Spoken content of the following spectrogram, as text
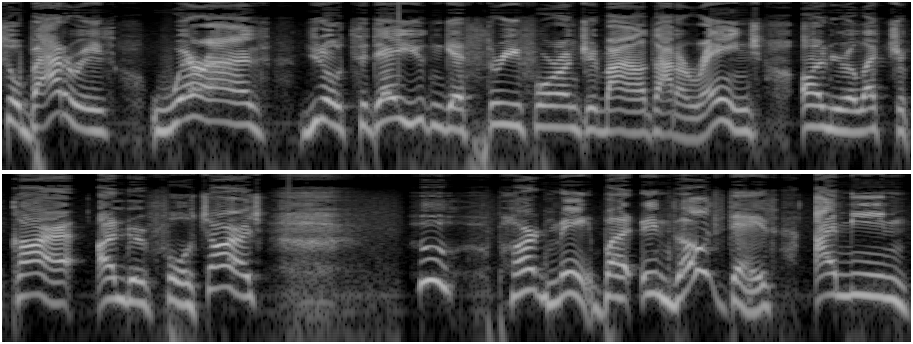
So batteries, whereas, you know, today you can get three, 400 miles out of range on your electric car under full charge. Whew, pardon me. But in those days, I mean,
